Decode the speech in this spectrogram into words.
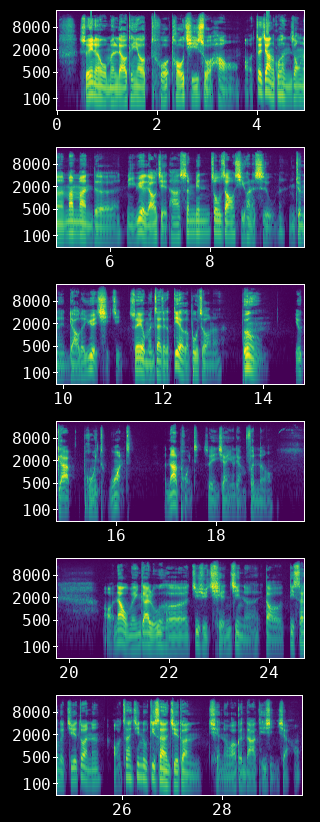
所以呢，我们聊天要投投其所好哦。哦，在这样的过程中呢，慢慢的，你越了解他身边周遭喜欢的事物呢，你就能聊得越起劲。所以，我们在这个第二个步骤呢，Boom，you got point one，another point，所以你现在有两分了哦。哦，那我们应该如何继续前进呢？到第三个阶段呢？哦，在进入第三个阶段前呢，我要跟大家提醒一下哦，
